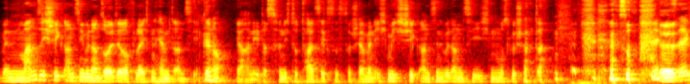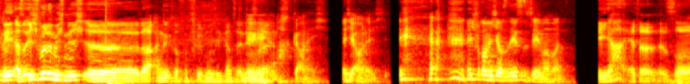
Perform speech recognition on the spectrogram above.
Wenn ein Mann sich schick anziehen will, dann sollte er doch vielleicht ein Hemd anziehen. Genau. Ja, nee, das finde ich total sexistisch. Ja, wenn ich mich schick anziehen will, dann ziehe ich ein Muskelshirt an. also, äh, nee, also ich würde mich nicht äh, da angegriffen fühlen, muss ich ganz ehrlich Nee, sagen. ach, gar nicht. Ich auch nicht. ich freue mich aufs nächste Thema, Mann. Ja, Alter, also,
